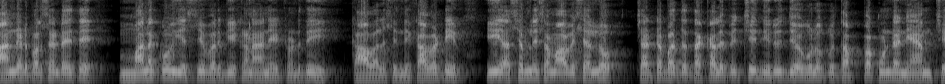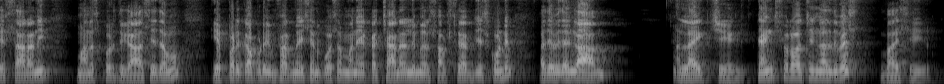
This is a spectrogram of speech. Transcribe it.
హండ్రెడ్ పర్సెంట్ అయితే మనకు ఎస్సీ వర్గీకరణ అనేటువంటిది కావాల్సింది. కాబట్టి ఈ అసెంబ్లీ సమావేశాల్లో చట్టబద్ధత కల్పించి నిరుద్యోగులకు తప్పకుండా న్యాయం చేస్తారని మనస్ఫూర్తిగా ఆశిద్దాము. ఎప్పటికప్పుడు ఇన్ఫర్మేషన్ కోసం మన యొక్క ఛానల్ని మీరు సబ్స్క్రైబ్ చేసుకోండి. అదేవిధంగా లైక్ చేయండి. Thanks for watching all the best bye see you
